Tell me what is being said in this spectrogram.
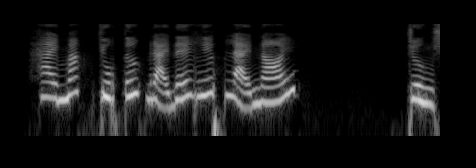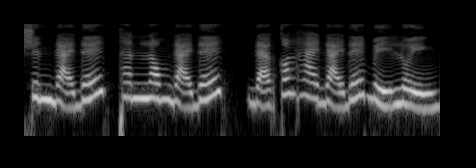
Hai mắt chu tước đại đế hiếp lại nói. Trường sinh đại đế, thanh long đại đế, đã có hai đại đế bị luyện.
